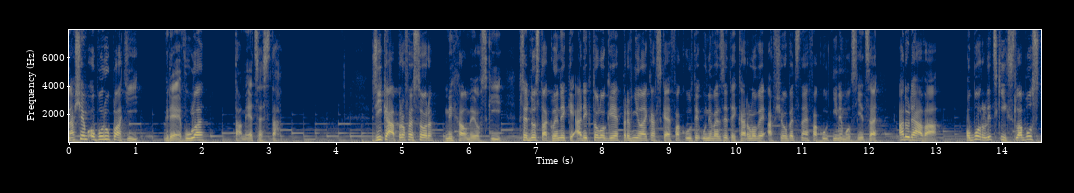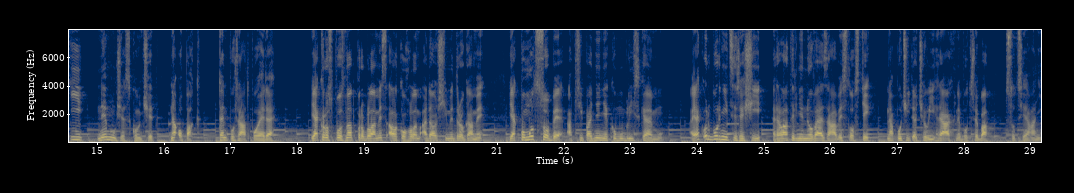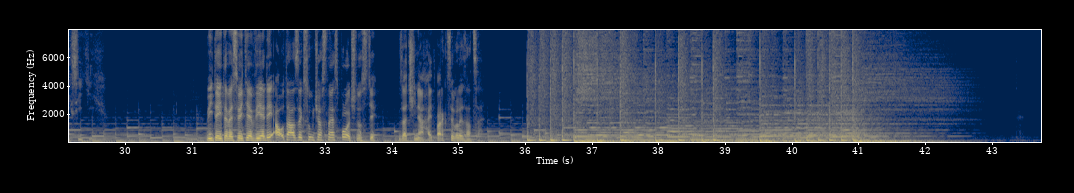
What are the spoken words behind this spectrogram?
našem oboru platí, kde je vůle, tam je cesta. Říká profesor Michal Mijovský, přednosta kliniky adiktologie první lékařské fakulty Univerzity Karlovy a Všeobecné fakultní nemocnice. A dodává, obor lidských slabostí nemůže skončit. Naopak, ten pořád pojede. Jak rozpoznat problémy s alkoholem a dalšími drogami? Jak pomoct sobě a případně někomu blízkému? A jak odborníci řeší relativně nové závislosti na počítačových hrách nebo třeba sociálních sítích? Vítejte ve světě vědy a otázek současné společnosti. Začíná Hyde Park civilizace.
